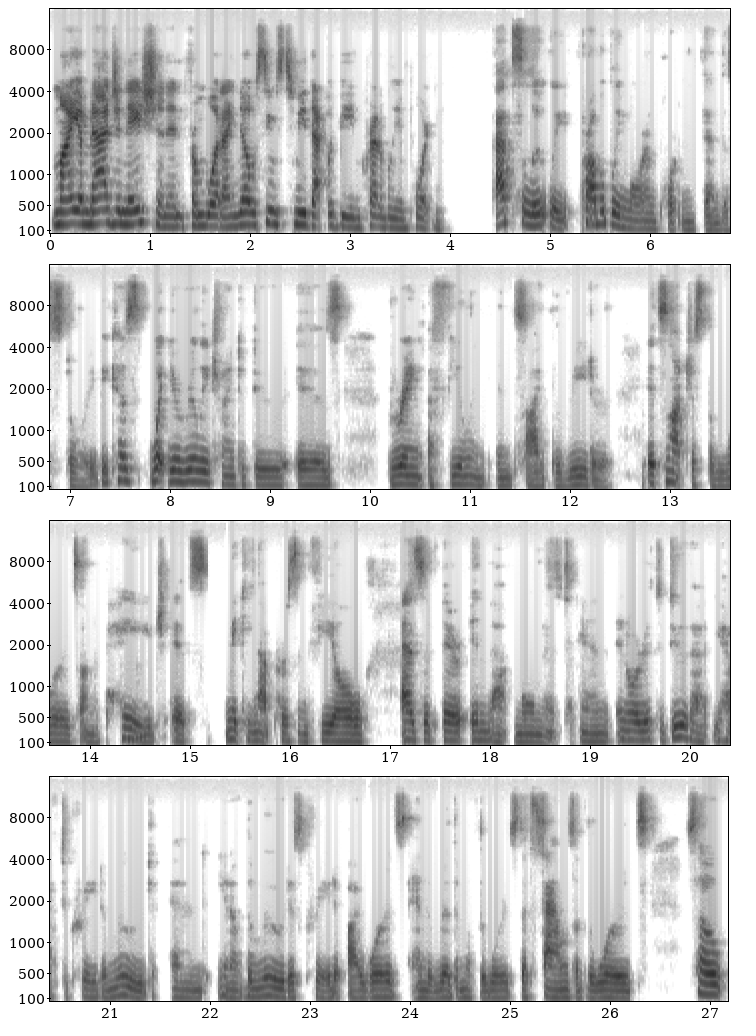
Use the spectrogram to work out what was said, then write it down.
my imagination and from what I know seems to me that would be incredibly important. Absolutely. Probably more important than the story because what you're really trying to do is bring a feeling inside the reader. It's not just the words on a mm-hmm. page, mm-hmm. it's making that person feel as if they're in that moment. And in order to do that, you have to create a mood. And, you know, the mood is created by words and the rhythm of the words, the sounds of the words, so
